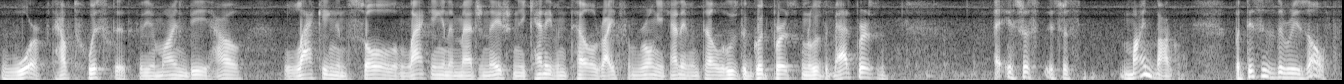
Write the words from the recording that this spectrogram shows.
warped, how twisted could your mind be? How lacking in soul and lacking in imagination. You can't even tell right from wrong. You can't even tell who's the good person, who's the bad person. It's just, it's just mind-boggling. But this is the result.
